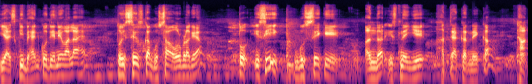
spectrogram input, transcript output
या इसकी बहन को देने वाला है। तो इससे उसका गुस्सा और बढ़ गया। तो इसी गुस्से के अंदर इसने ये हत्या करने का ठाना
